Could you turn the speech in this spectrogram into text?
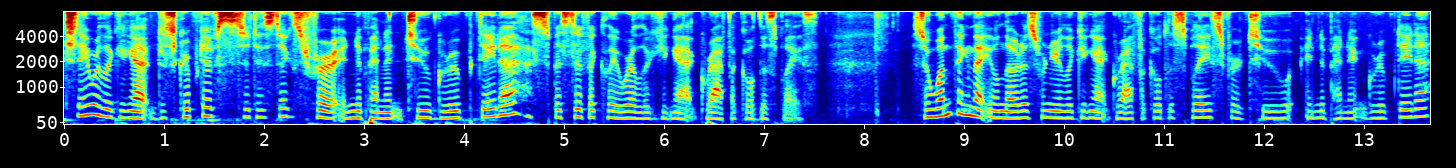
Today we're looking at descriptive statistics for independent two group data. Specifically, we're looking at graphical displays. So one thing that you'll notice when you're looking at graphical displays for two independent group data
